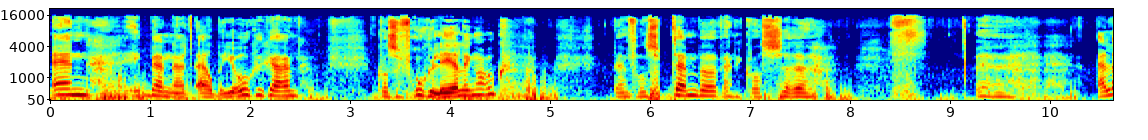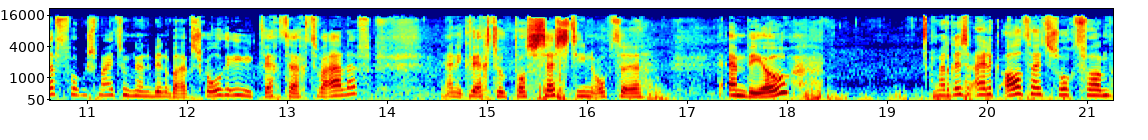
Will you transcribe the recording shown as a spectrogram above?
En ik ben naar het LBO gegaan. Ik was een vroege leerling ook. Ik ben van september en ik was uh, uh, 11 volgens mij toen ik naar de middelbare school ging. Ik werd daar 12. En ik werd ook pas 16 op de MBO. Maar er is eigenlijk altijd een soort van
